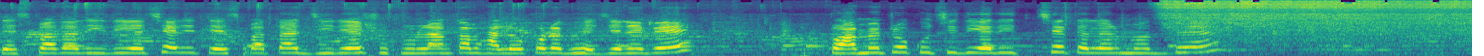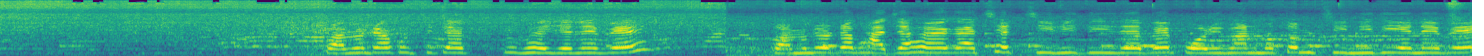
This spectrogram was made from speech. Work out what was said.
তেজপাতা দিয়ে দিয়েছে, দিয়ে তেজপাতা, জিরে, শুকনো লঙ্কা ভালো করে ভেজে নেবে। টমেটো কুচি দিয়ে দিচ্ছে তেলের মধ্যে। টমেটো কুচিটা একটু ভেজে নেবে। টমেটোটা ভাজা হয়ে গেছে, চিনি দিয়ে দেবে, পরিমাণ মতন চিনি দিয়ে নেবে।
